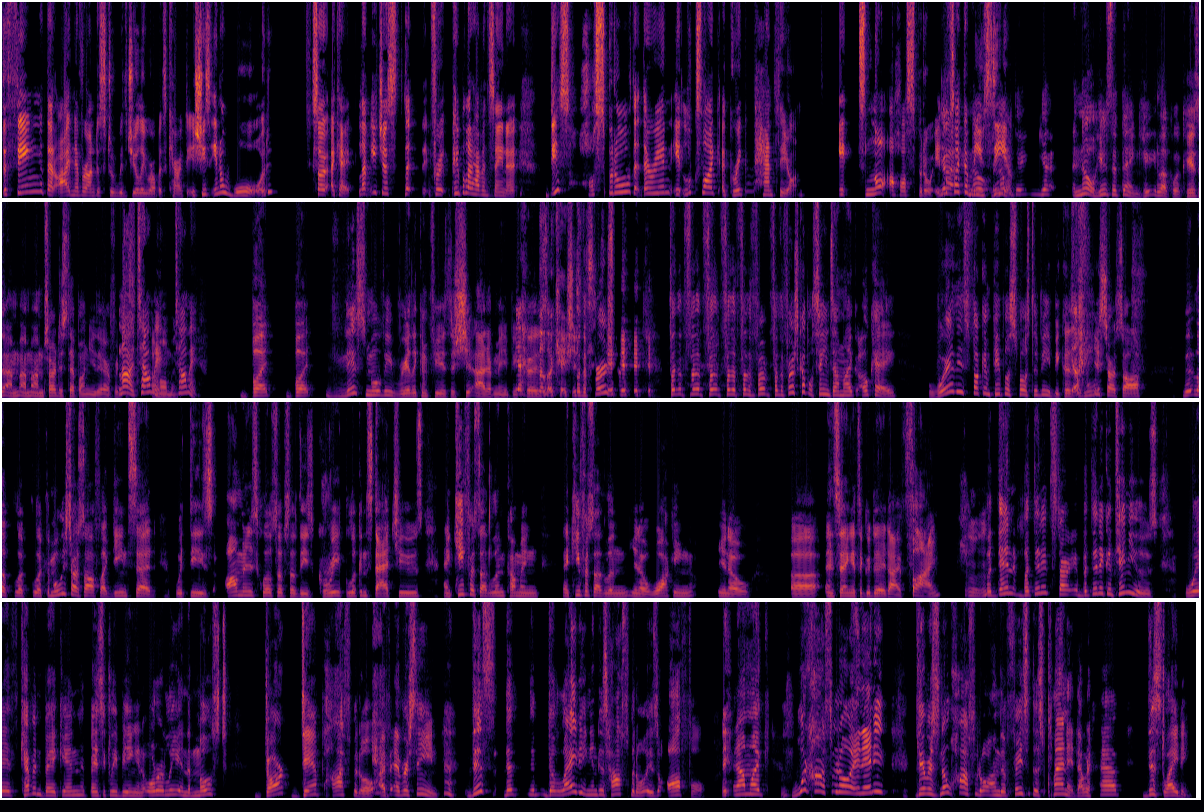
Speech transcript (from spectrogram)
The thing that I never understood with Julia Roberts' character is she's in a ward so, okay, let me just let, for people that haven't seen it, this hospital that they're in, it looks like a Greek pantheon. It's not a hospital. It looks like a no, no, museum. they- yeah. No, here's the thing. He, look, look. Here's I'm, I'm I'm sorry to step on you there for No, tell me. moment. Tell me. but but this movie really confused the shit out of me Yeah, because the location. for the first- for the for the for, the- for the for the for, for the first couple scenes, I'm like, okay, where are these fucking people supposed to be? Because the movie starts off. Look, look, look! The movie starts off like Dean said, with these ominous close-ups of these Greek-looking statues, and Kiefer Sutherland coming, and Kiefer Sutherland, you know, walking, you know, uh, and saying it's a good day to die. Fine, Mm. but then but then it start but then it continues with Kevin Bacon basically being an orderly in the most dark damp hospital I've ever seen. This the, the the lighting in this hospital is awful. And I'm like, what hospital in any there is no hospital on the face of this planet that would have this lighting.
